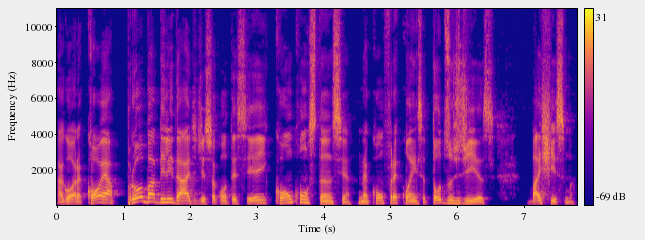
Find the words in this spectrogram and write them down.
Agora, qual é a probabilidade disso acontecer e com constância, né, com frequência, todos os dias? Baixíssima.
